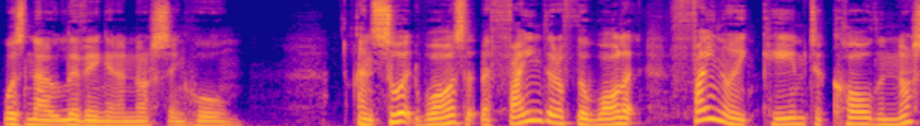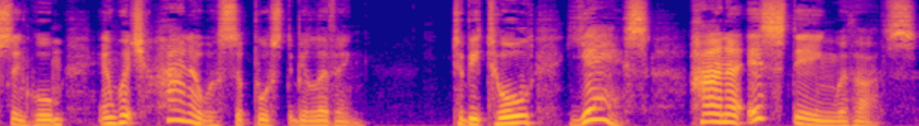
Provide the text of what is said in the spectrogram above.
was now living in a nursing home. And so it was that the finder of the wallet finally came to call the nursing home in which Hannah was supposed to be living to be told, yes, Hannah is staying with us.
